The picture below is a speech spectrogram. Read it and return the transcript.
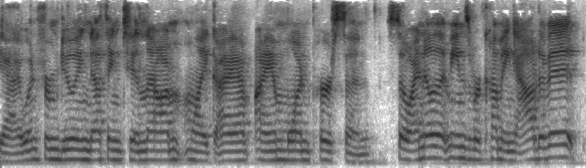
yeah, I went from doing nothing to now I'm like I am I am one person. So I know that means we're coming out of it,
